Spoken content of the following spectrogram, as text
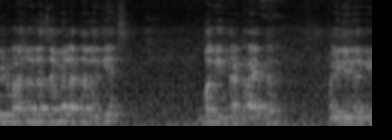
स्पीड वाजवायला जमेल आता लगेच. बघ एकदा ट्राय कर. पहिली लगी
